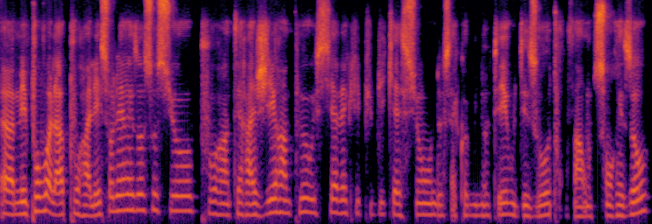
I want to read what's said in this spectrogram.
Mais pour voilà, pour aller sur les réseaux sociaux, pour interagir un peu aussi avec les publications de sa communauté ou des autres, ou de son réseau,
